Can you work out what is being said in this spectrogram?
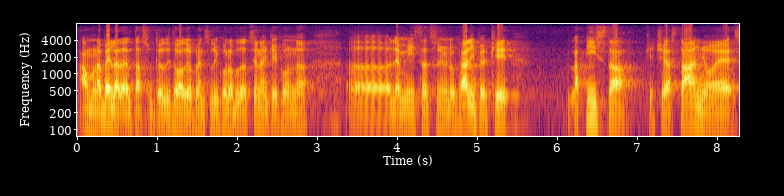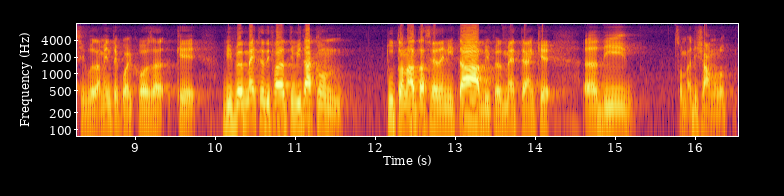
ha una bella realtà sul territorio, penso di collaborazione anche con eh, le amministrazioni locali perché la pista che c'è a Stagno è sicuramente qualcosa che vi permette di fare attività con tutta un'altra serenità, vi permette anche eh, di, insomma diciamolo,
